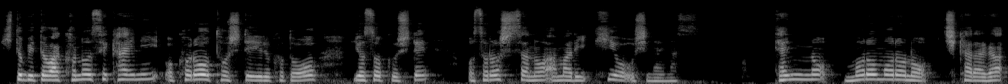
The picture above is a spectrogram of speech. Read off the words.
人々はこの世界に起ころうとしていることを予測して恐ろしさのあまり気を失います。天のもろもろの力が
